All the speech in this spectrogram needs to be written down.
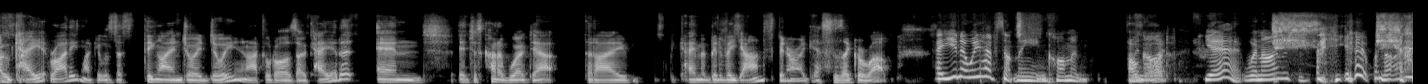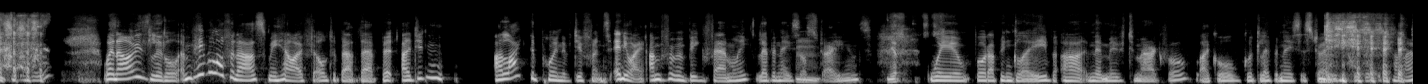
okay at writing. Like it was this thing I enjoyed doing and I thought I was okay at it. And it just kind of worked out that I became a bit of a yarn spinner, I guess, as I grew up. Hey, you know, we have something in common. Oh God! I, yeah, when I was yeah when I was little, when I was little, and people often ask me how I felt about that, but I didn't I like the point of difference. Anyway, I'm from a big family, Lebanese mm. Australians. Yep. We were brought up in Glebe uh, and then moved to Marrickville, like all good Lebanese Australians at the time.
